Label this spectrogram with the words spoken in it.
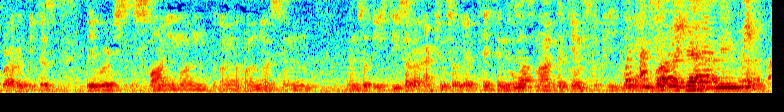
grata because they were spying on, uh, on us and, and so these, these are the actions that we have taken. It's, it's not against the people. But I'm Well, again, uh, I mean, we, uh,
